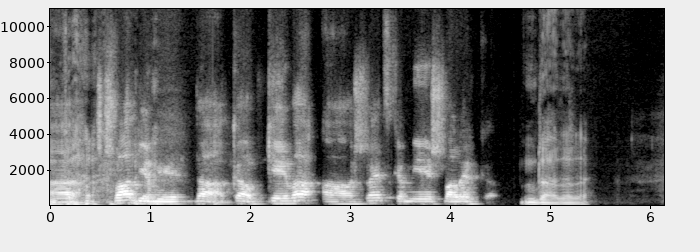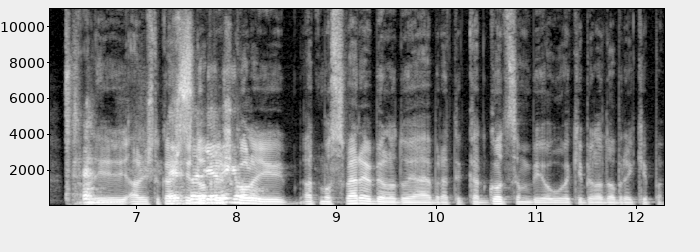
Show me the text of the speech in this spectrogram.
A, Da, Švabija mi je, da, kao Keva, a Švedska mi je švalerka. da, da. da. Ali, ali što kažeš ti, E, dobre škole i atmosfera je bila do jaja, brate. Kad god sam bio, uvek je bila dobra ekipa.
